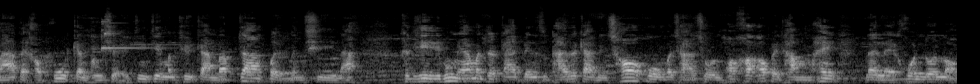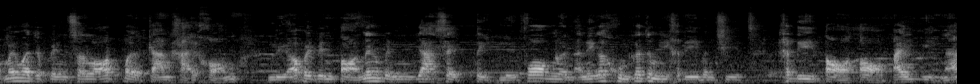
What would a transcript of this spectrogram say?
ม้าแต่เขาพูดกันเฉยๆจริง ๆ มันคือการรับจ้างเปิดบัญชีนะคดีพวกนี้มันจะกลายเป็นสุดท้ายจะกลายเป็นช่อโกงประชาชน เพราะเขาเอาไปทำให้หลาย ๆ คนโดนหลอกไม่ว่าจะเป็นสล็อตเปิดการขายของ หรือเอาไปเป็นต่อเนื่องเป็นยาเสพติดหรือฟอกเงิน อันนี้ก็คุณก็จะมีคดีบัญชีคดีต่อต่อไปอีกนะ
